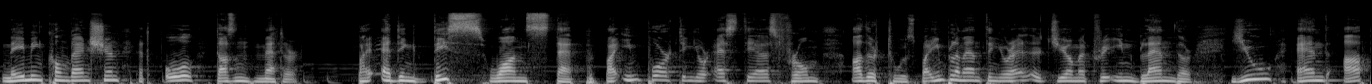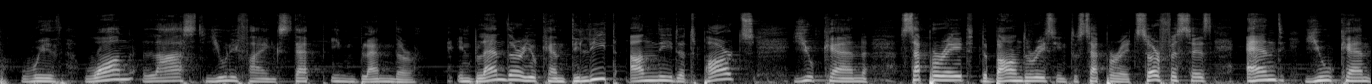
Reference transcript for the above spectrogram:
naming convention. That all doesn't matter by adding this one step, by importing your STLs from other tools, by implementing your uh, geometry in Blender, you end up with one last unifying step in Blender. in Blender you can delete unneeded parts, you can separate the boundaries into separate surfaces, and you can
